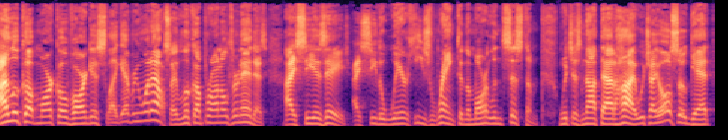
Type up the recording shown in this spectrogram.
I look up Marco Vargas like everyone else. I look up Ronald Hernandez. I see his age. I see the where he's ranked in the Marlin system, which is not that high, which I also get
